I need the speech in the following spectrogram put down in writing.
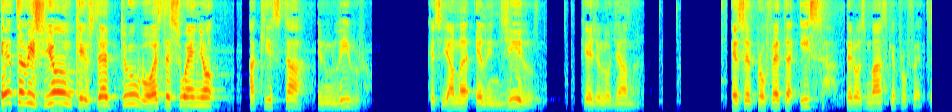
esta visión que usted tuvo, este sueño, aquí está en un libro que se llama el Injil, que ellos lo llaman. Es el profeta Isa, pero es más que profeta.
